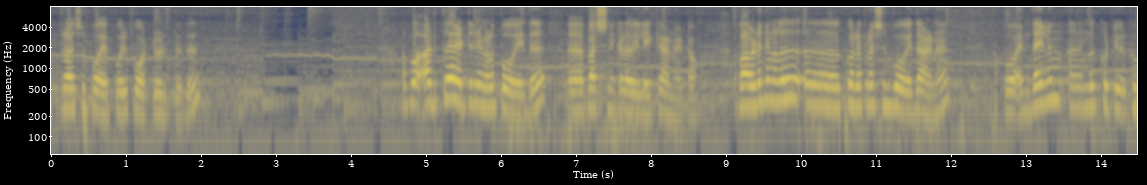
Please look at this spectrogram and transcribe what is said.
ഇപ്രാവശ്യം പോയപ്പോൾ ഒരു ഫോട്ടോ എടുത്തത്. അപ്പോൾ അടുത്തതായിട്ട് ഞങ്ങൾ പോയത് പറശ്ശിനിക്കടവിലേക്കാണ് കേട്ടോ. അപ്പോൾ അവിടെ ഞങ്ങൾ കുറേ പ്രാവശ്യം പോയതാണ്. അപ്പോൾ എന്തായാലും നമ്മൾ കുട്ടികൾക്ക്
